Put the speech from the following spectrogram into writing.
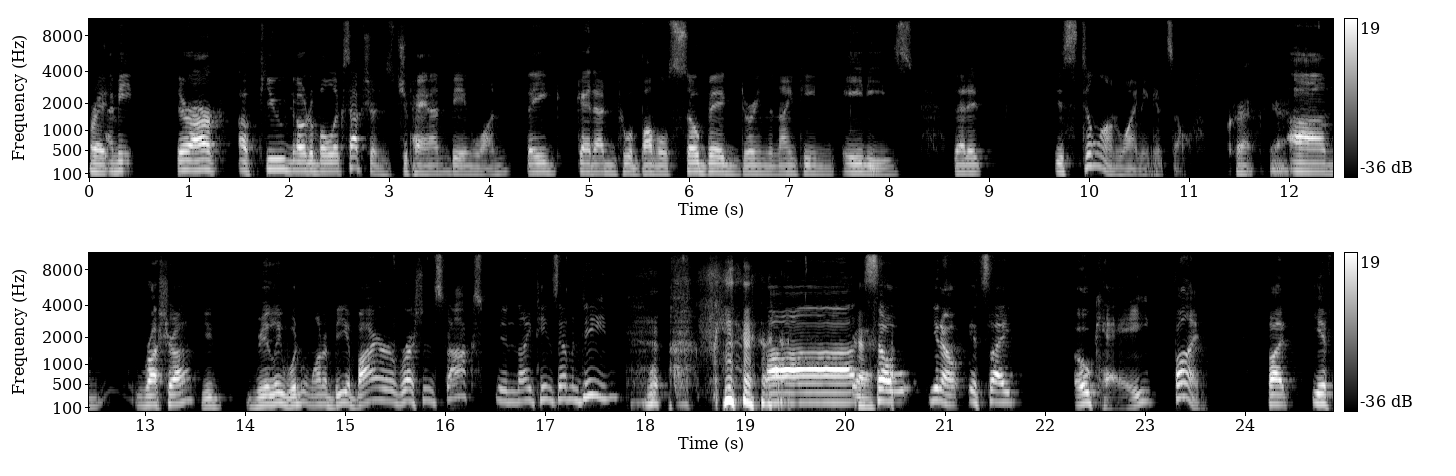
Right. I mean, there are a few notable exceptions, Japan being one. They get into a bubble so big during the 1980s that it is still unwinding itself. Correct. Yeah. Um, Russia, you really wouldn't want to be a buyer of Russian stocks in 1917. uh, yeah. So, you know, it's like, okay, fine. But if,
